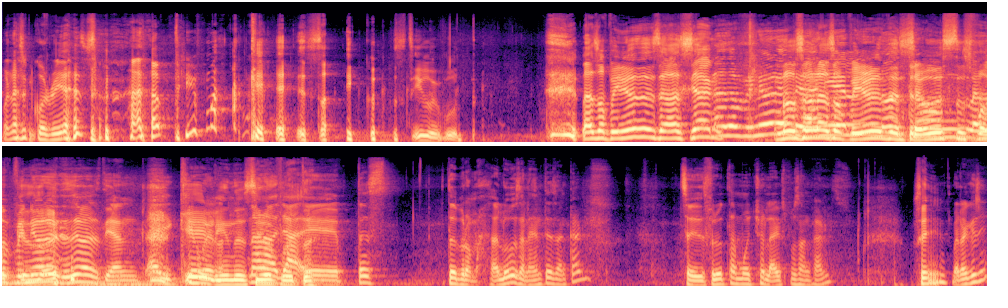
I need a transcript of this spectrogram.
Unas corridas a la prima. ¿Qué es eso, hijo hijo de puta? Las opiniones de Sebastián Las opiniones no de son las opiniones no de Entre Gustos Las Podcast, opiniones ¿no? de Sebastián. Ay, qué, Qué bueno. lindo ese No, ya, eh, entonces, esto es broma. Saludos a la gente de San Carlos. Se disfruta mucho la Expo San Carlos. Sí, ¿Verdad que sí?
